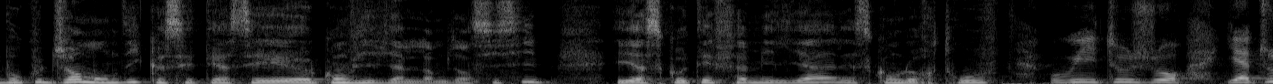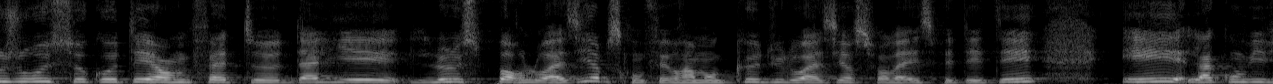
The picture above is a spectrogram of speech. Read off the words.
Beaucoup de gens m'ont dit que c'était assez convivial l'ambiance ici. Et il y a ce côté familial, est-ce qu'on le retrouve? Oui, toujours. Il y a toujours eu ce côté en fait d'allier le sport loisir, parce qu'on fait vraiment que du loisir sur la SPTT, et la convivialité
